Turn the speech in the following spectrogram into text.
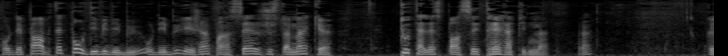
au départ, peut-être pas au début début. Au début, les gens pensaient justement que tout allait se passer très rapidement. hein. Que,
